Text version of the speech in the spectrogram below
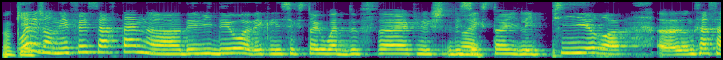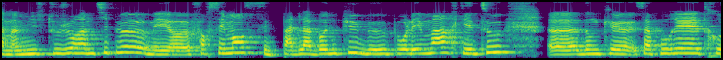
Ok. Ouais, j'en ai fait certaines euh, des vidéos avec les sextoys what the fuck, les, les sextoys les pires. Euh, donc ça, ça m'amuse toujours un petit peu, mais forcément, c'est pas de la bonne pub pour les marques et tout. donc ça pourrait être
